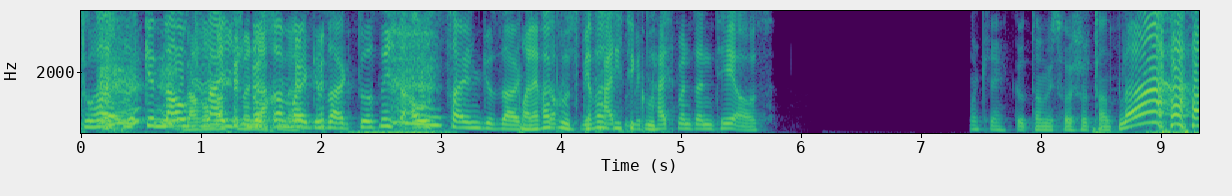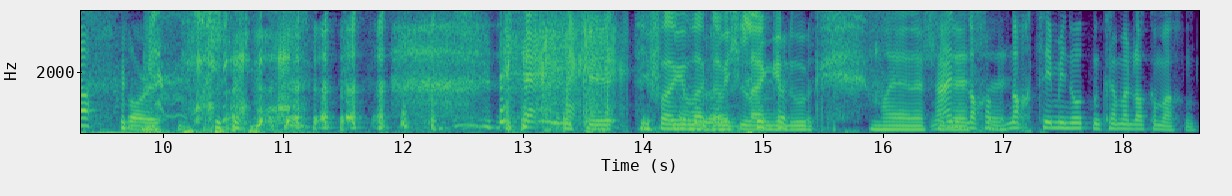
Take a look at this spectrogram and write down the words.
Du hast es genau Warum gleich noch einmal lassen? gesagt. Du hast nicht austeilen gesagt. Boah, der war gut, wie der war teilt, richtig gut. teilt man seinen Tee aus? Okay, gut, dann habe ich es falsch verstanden. Ah, sorry. Okay, Die Folge war, glaube ich, lang genug. Meine Nein, noch, noch 10 Minuten können wir locker machen.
